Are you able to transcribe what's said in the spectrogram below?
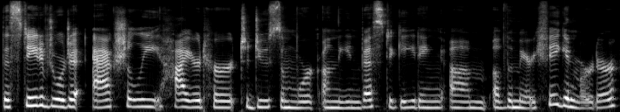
The state of Georgia actually hired her to do some work on the investigating um, of the Mary Phagan murder.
